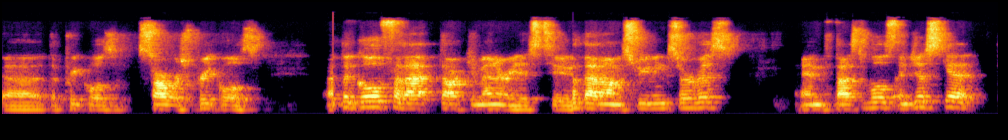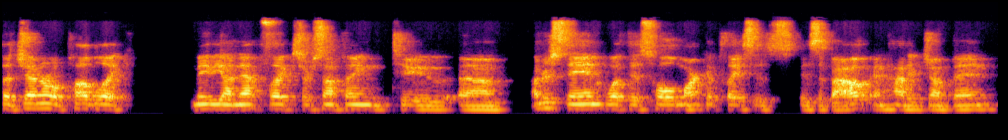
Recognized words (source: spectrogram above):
uh, the prequels, Star Wars prequels. Uh, the goal for that documentary is to put that on a streaming service and festivals, and just get the general public, maybe on Netflix or something, to um, understand what this whole marketplace is is about and how to jump in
